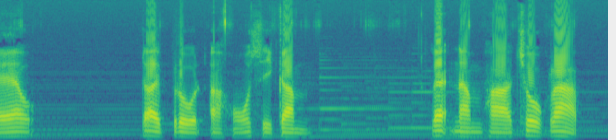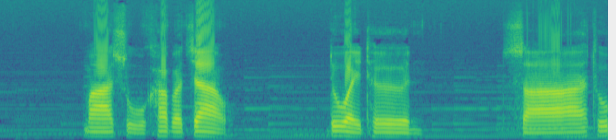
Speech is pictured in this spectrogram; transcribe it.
แล้ว ได้โปรดอโหสิกรรม และนำพาโชคลาภมาสู่ข้าพเจ้า ด้วยเทิน สาธุ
